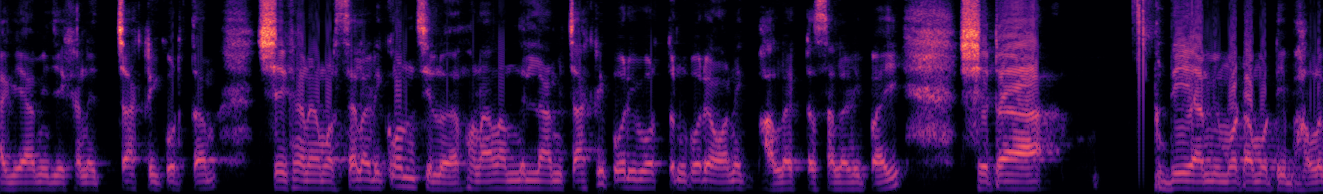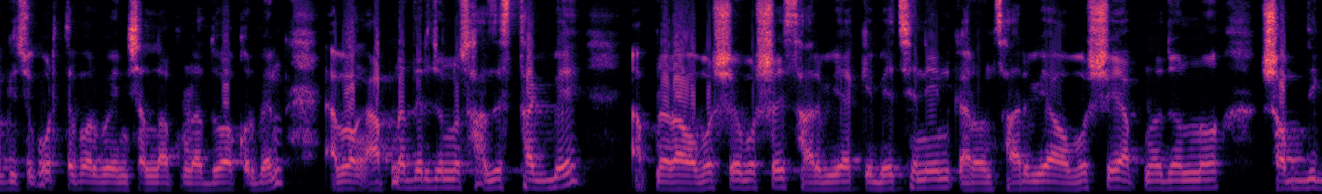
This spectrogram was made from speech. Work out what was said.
আগে আমি যেখানে চাকরি করতাম, সেখানে আমার স্যালারি কম ছিল। এখন আলহামদুলিল্লাহ আমি চাকরি পরিবর্তন করে অনেক ভালো একটা স্যালারি পাই। সেটা দিয়ে আমি মোটামুটি ভালো কিছু করতে পারব, ইনশাল্লাহ আপনারা দোয়া করবেন। এবং আপনাদের জন্য সাজেস্ট থাকবে, আপনারা অবশ্যই অবশ্যই সার্বিয়াকে বেছে নিন, কারণ সার্বিয়া অবশ্যই আপনার জন্য সব দিক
